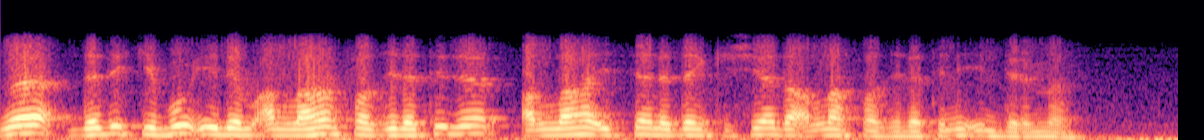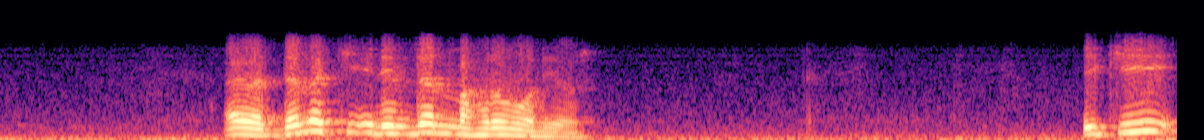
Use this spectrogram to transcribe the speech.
Ve dedi ki bu ilim Allah'ın faziletidir. Allah'a isyan eden kişiye de Allah faziletini indirmez. Evet demek ki ilimden mahrum oluyor. İki,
